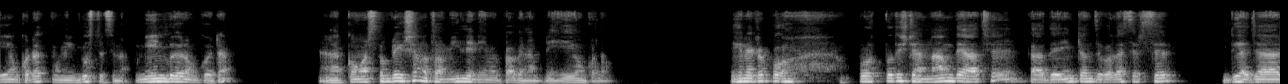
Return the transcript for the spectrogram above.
এই অঙ্কটা উনি বুঝতেছে না। মেইন বইয়ের অঙ্ক এটা। কমার্স পাবলিকেশন অথবা মিলেনিয়ামে পাবেন আপনি এই অঙ্কটা। এখানে একটা প্রতিষ্ঠানের নাম দেয়া আছে, তাদের ইনট্যানজিবল অ্যাসেটস এর দুই হাজার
